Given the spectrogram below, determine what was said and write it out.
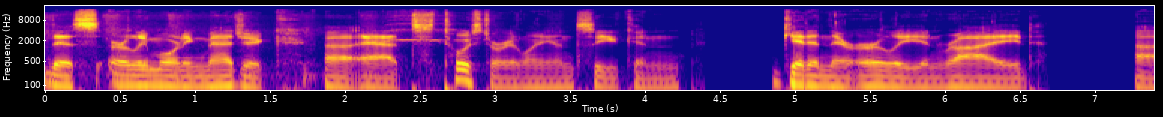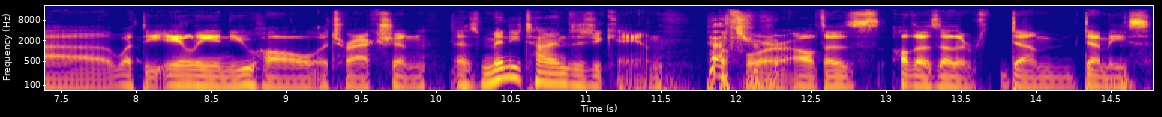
this early morning magic uh, at Toy Story Land so you can get in there early and ride uh, what the Alien U-Haul attraction as many times as you can That's before right. all those all those other dumb dummies.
